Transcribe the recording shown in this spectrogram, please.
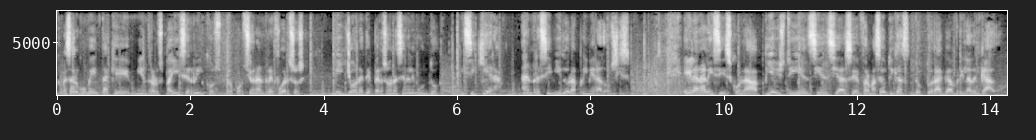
pues argumenta que mientras los países ricos proporcionan refuerzos, millones de personas en el mundo ni siquiera han recibido la primera dosis. El análisis con la PhD en ciencias farmacéuticas, doctora Gabriela Delgado.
